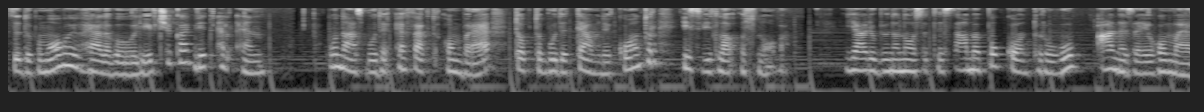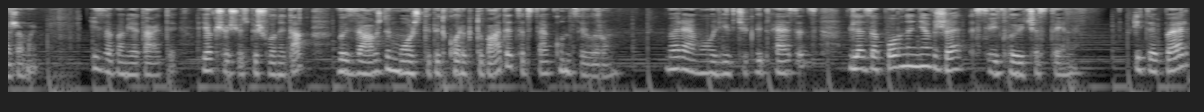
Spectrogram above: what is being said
за допомогою гелевого олівчика від LN. У нас буде ефект омбре, тобто буде темний контур і світла основа. Я люблю наносити саме по контуру губ, а не за його межами. І запам'ятайте, якщо щось пішло не так, ви завжди можете підкоректувати це все консилером. Беремо олівчик від Essence для заповнення вже світлої частини. І тепер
